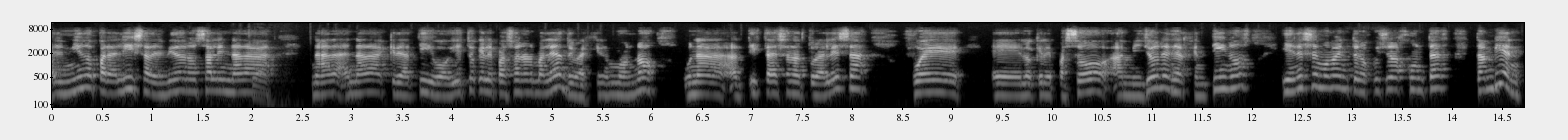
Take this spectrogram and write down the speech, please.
el miedo paraliza, del miedo no sale nada... Nada, nada creativo. Y esto que le pasó a Norma Leandro, imaginemos, ¿no? Una artista de esa naturaleza fue eh, lo que le pasó a millones de argentinos y en ese momento en los juicios de las juntas también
